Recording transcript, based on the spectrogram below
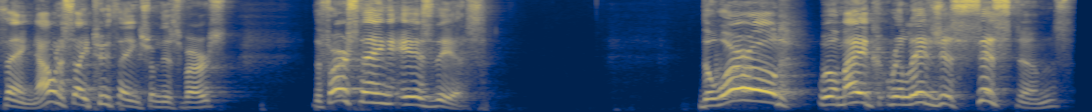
thing. Now, I want to say two things from this verse. The first thing is this the world will make religious systems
